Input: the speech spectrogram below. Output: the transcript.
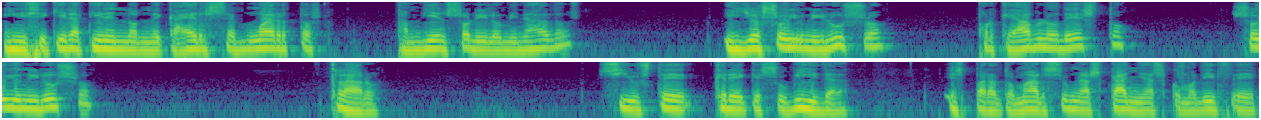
y ni siquiera tienen donde caerse muertos, también son iluminados, y yo soy un iluso, porque hablo de esto, soy un iluso. Claro, si usted cree que su vida es para tomarse unas cañas, como dice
